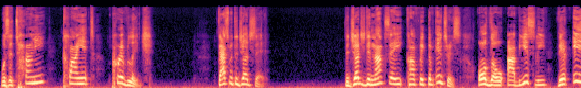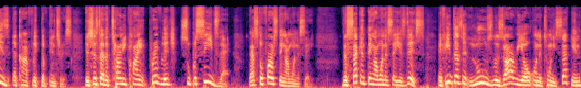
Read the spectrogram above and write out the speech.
was attorney client privilege. That's what the judge said. The judge did not say conflict of interest, although obviously there is a conflict of interest. It's just that attorney client privilege supersedes that. That's the first thing I want to say. The second thing I want to say is this. If he doesn't lose Lazario on the 22nd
